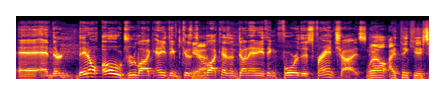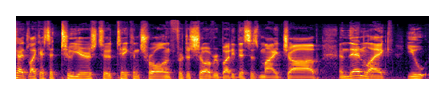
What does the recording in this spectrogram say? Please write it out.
And, and they're they don't owe Drew Lock anything because Yeah. Drew Lock hasn't done anything for this franchise. Well, I think he's had, like I said, two years to take control and for to show everybody this is my job, and then like you,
